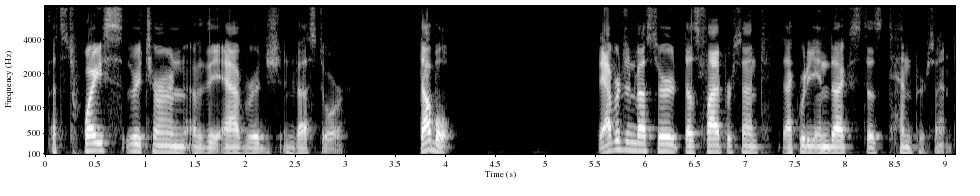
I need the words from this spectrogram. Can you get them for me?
That's twice the return of the average investor. Double. The average investor does 5%, the equity index does 10%.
